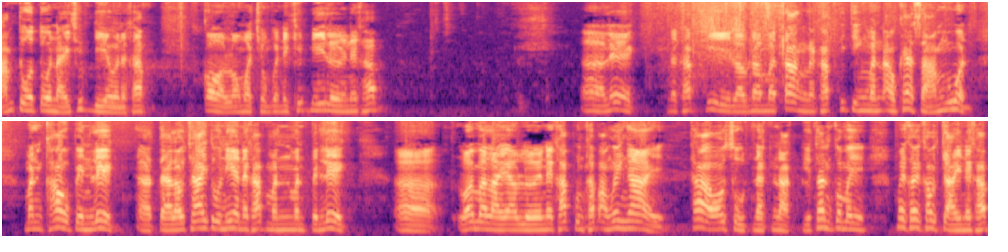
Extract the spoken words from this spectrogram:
3 ตัวตัวไหนชุดเดียวนะครับ ก็ลองมาชมกันในคลิปนี้เลยนะครับ เลขนะครับที่เรานำมาตั้งนะครับ ที่จริงมันเอาแค่ 3 งวด มันเข้าเป็นเลขแต่เราใช้ตัวนี้นะครับมันมันเป็นเลขร้อยมาลัยเอาเลยนะครับ คุณครับเอาง่ายๆ ถ้าเอาสูตรหนักๆหรือท่านก็ไม่ไม่ค่อยเข้าใจนะครับ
